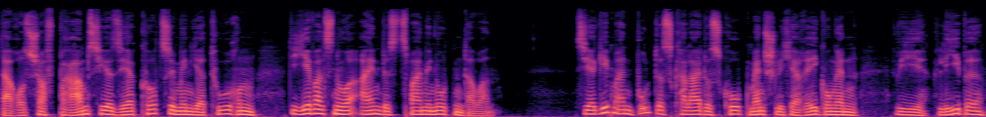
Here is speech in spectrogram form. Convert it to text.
Daraus schafft Brahms hier sehr kurze Miniaturen, die jeweils nur ein bis zwei Minuten dauern. Sie ergeben ein buntes Kaleidoskop menschlicher Regungen wie Liebe,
